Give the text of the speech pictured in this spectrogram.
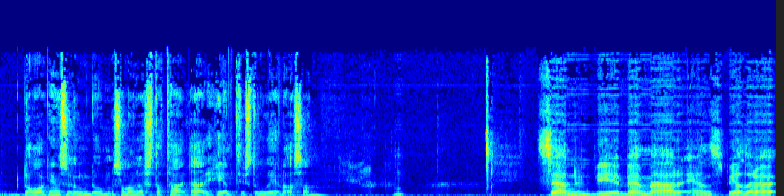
dagens ungdom som har röstat här är helt historielösa. Sen, vem är en spelare,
